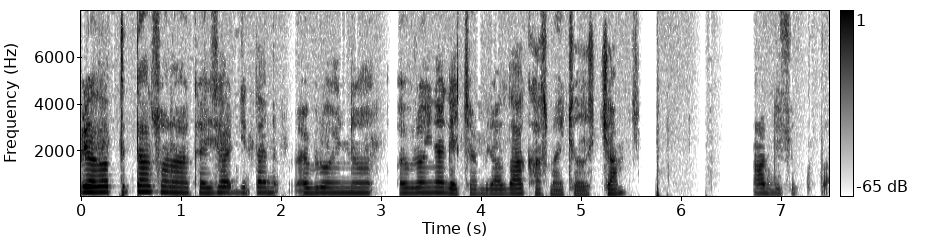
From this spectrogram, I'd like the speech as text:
Biraz attıktan sonra arkadaşlar cidden öbür oyunu öbür oyuna geçeceğim. Biraz daha kasmaya çalışacağım. Hadi düşük kupa.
